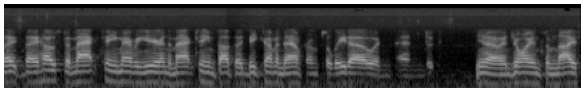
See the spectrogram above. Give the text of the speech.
they they host a MAC team every year, and the MAC team thought they'd be coming down from Toledo and and you know enjoying some nice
